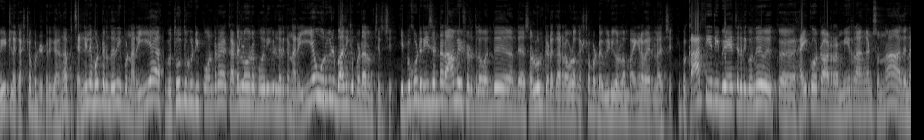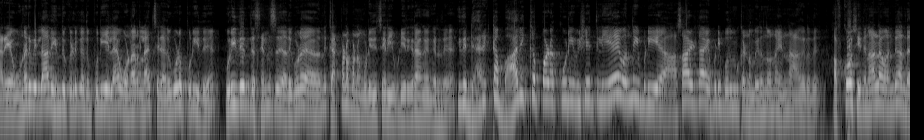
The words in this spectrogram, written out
வீட்டில் கஷ்டப்பட்டுட்டு இருக்காங்க. இப்போ சென்னையில் மட்டும் இருந்தது இப்போ நிறைய இப்போ தூத்துக்குடி போன்ற கடலோர பகுதிகளில் இருக்க நிறைய ஊர்கள் பாதிக்கப்பட ஆரம்பிச்சிருச்சு. இப்போ கூட ரீசெண்டாக ராமேஸ்வரத்தில் வந்து அந்த சலூன் கடைக்காரர் அவ்வளோ கஷ்டப்பட்ட வீடியோலாம் பயங்கர வைரலாச்சு இப்போ கார்த்திகை தீபம் ஏற்றுறதுக்கு வந்து ஹைகோர்ட் ஆர்டரை மீறாங்கன்னு சொன்னால் அது நிறைய உணர்வில்லாத இந்துக்களுக்கு அது புரியல உணரல. சரி அது கூட புரியுது. புரியுது இந்த சென்ஸ் அது கூட வந்து கற்பனை பண்ண முடியுது. சரி இப்படி இருக்கிறாங்கங்கிறது. இது டைரெக்டாக பாதிக்கப்படக்கூடிய விஷயத்திலேயே வந்து இப்படி அசால்ட்டாக எப்படி பொதுமக்கள் நம்ம இருந்தோம்னா என்ன ஆகுறது? அஃப்கோர்ஸ் இதனால வந்து அந்த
